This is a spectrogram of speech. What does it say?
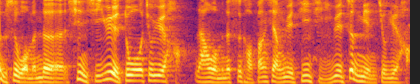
不是我们的信息越多就越好，然后我们的思考方向越积极、越正面就越好？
